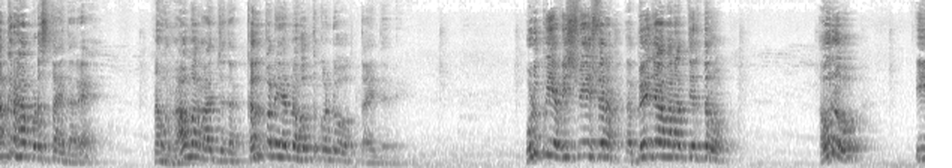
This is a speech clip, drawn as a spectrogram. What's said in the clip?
ಆಗ್ರಹ ಪಡಿಸ್ತಾ ಇದ್ದಾರೆ. ನಾವು ರಾಮ ರಾಜ್ಯದ ಕಲ್ಪನೆಯನ್ನು ಹೊತ್ತುಕೊಂಡು ಹೋಗ್ತಾ ಇದ್ದೇವೆ. ಉಡುಪಿಯ ವಿಶ್ವೇಶ್ವರ ಪೇಜಾವರ ತೀರ್ಥರು, ಅವರು ಈ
